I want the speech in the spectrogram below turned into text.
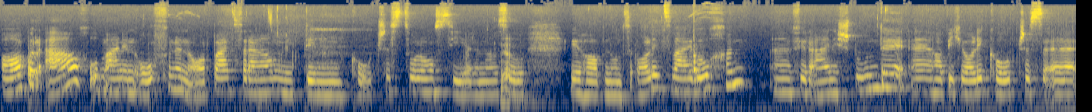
aber auch um einen offenen Arbeitsraum mit den Coaches zu lancieren. Also ja. wir haben uns alle zwei Wochen für eine Stunde äh, habe ich alle Coaches äh,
